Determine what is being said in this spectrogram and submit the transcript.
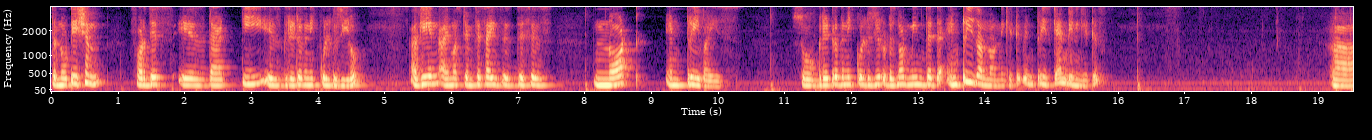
the notation for this is that P is greater than equal to 0. Again, I must emphasize this, this is not entry wise. So greater than equal to 0 does not mean that the entries are non-negative. Entries can be negative. Uh,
